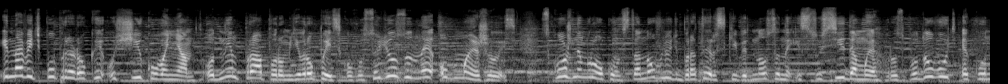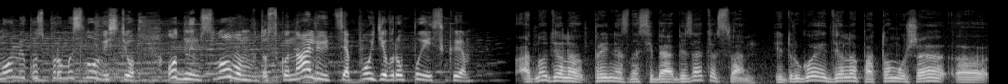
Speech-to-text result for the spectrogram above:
І навіть попри роки очікування, одним прапором Європейського союзу не обмежились. З кожним роком встановлюють братерські відносини із сусідами, розбудовують економіку з промисловістю. Одним словом, вдосконалюються по-європейськи. Одно дело принять на себя обязательства, и другое дело потом уже э,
